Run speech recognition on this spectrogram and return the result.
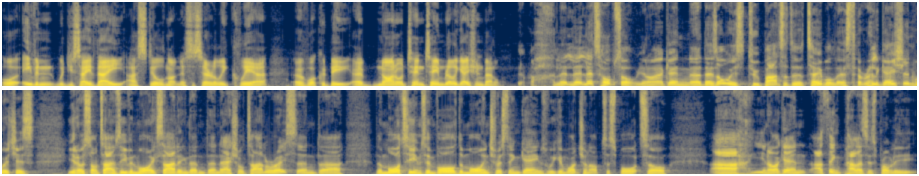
or even would you say they are still not necessarily clear of what could be a nine or ten team relegation battle? Let, us let, hope so. You know, again, uh, there's always two parts of the table. There's the relegation, which is, you know, sometimes even more exciting than, than the actual title race. And uh, the more teams involved, the more interesting games we can watch on Optus Sport. So, uh, you know, again, I think Palace is probably,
